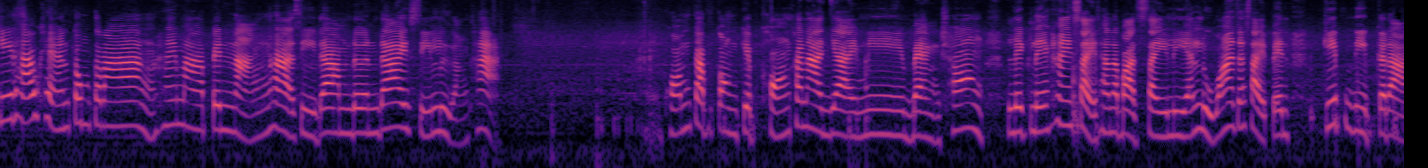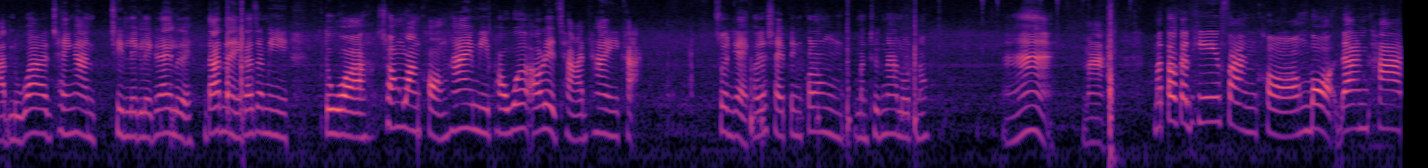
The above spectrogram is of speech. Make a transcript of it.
ที่เท้าแขนตรงกลางให้มาเป็นหนังค่ะ สีดำเดินได้สีเหลืองค่ะ พร้อมกับกล่องเก็บของขนาดใหญ่มีแบ่งช่องเล็กๆ ให้ใส่ธนบัตรใส่เหรียญหรือว่าจะใส่เป็นกิฟต์หนีบกระดาษ หรือว่าใช้งานชิ้นเล็กๆ ได้เลย ด้านในก็จะมี ตัวช่องวางของให้มี power outlet charge ให้ค่ะ ส่วนใหญ่เขาจะใช้เป็นกล้องบันทึกหน้ารถเนาะอ่ามา มาต่อกันที่ฝั่งของเบาะด้านข้าง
